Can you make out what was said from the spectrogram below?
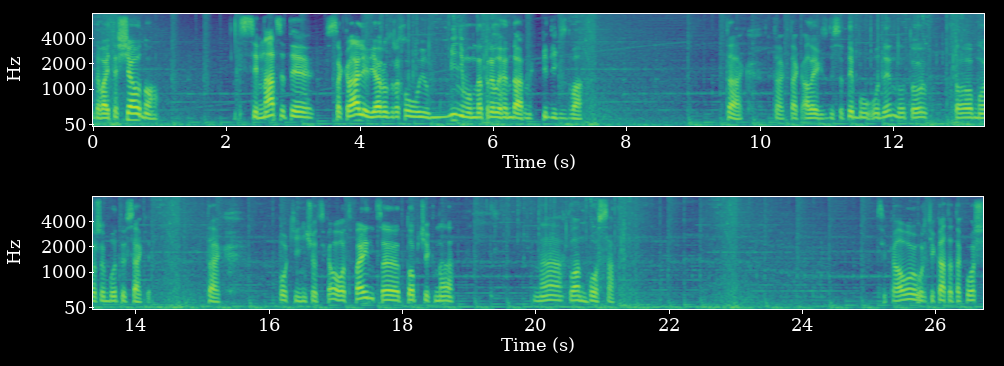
Давайте ще одного. З 17 сакралів я розраховую мінімум на 3 легендарних під Х2. Так, так, так, але як з 10 був один, ну то, то може бути всяке. Так. Поки нічого цікавого, от Фейн це топчик на. на клан боса. Цікаво, Уртіката також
